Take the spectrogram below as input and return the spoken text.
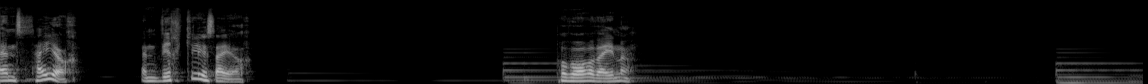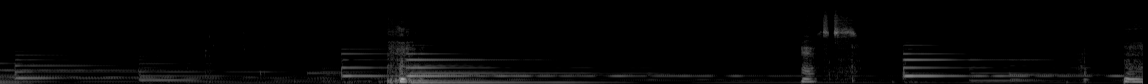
En seier. En virkelig seier. På våre vegne. Jesus. Mm.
